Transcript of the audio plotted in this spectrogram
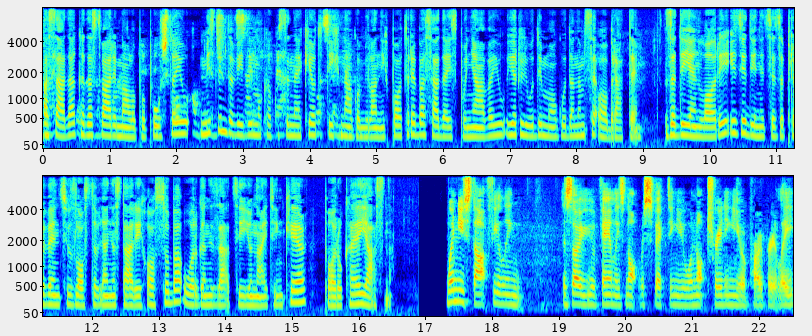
A sada, kada stvari malo popuštaju, mislim da vidimo kako se neke od tih nagomilanih potreba sada ispunjavaju jer ljudi mogu da nam se obrate. Za Diane Lori iz jedinice za prevenciju zlostavljanja starijih osoba u organizaciji Uniting Care, poruka je jasna. When you start feeling as though your family's not respecting you or not treating you appropriately,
